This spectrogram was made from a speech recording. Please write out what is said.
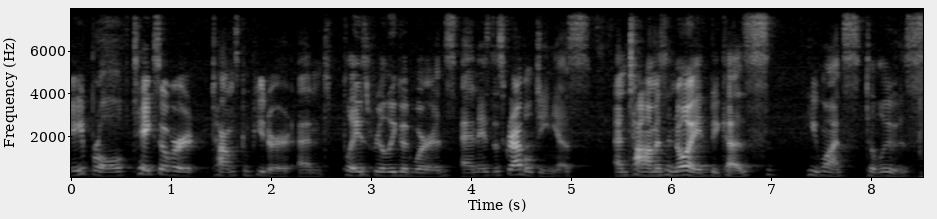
April takes over Tom's computer and plays really good words and is the Scrabble genius. And Tom is annoyed because he wants to lose.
